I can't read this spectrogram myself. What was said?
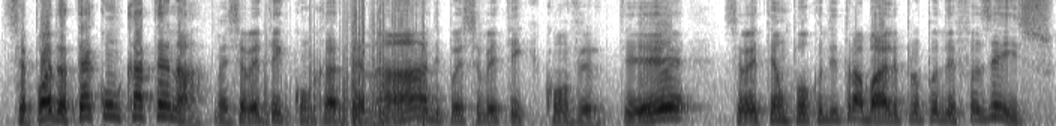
Você pode até concatenar, mas você vai ter que concatenar, depois você vai ter que converter, você vai ter um pouco de trabalho para poder fazer isso.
